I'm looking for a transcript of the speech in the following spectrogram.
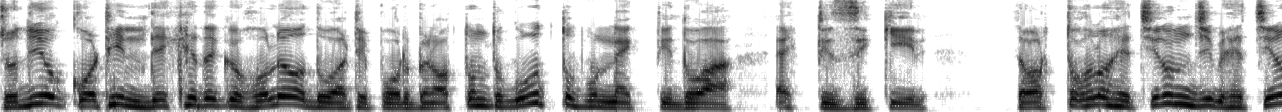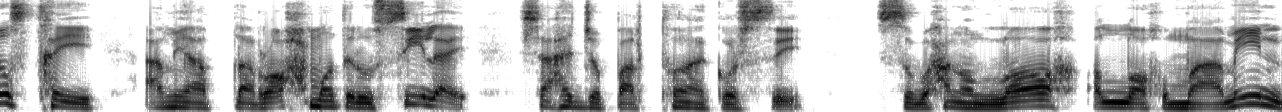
যদিও কঠিন দেখে দেখে হলেও দোয়াটি পড়বেন, অত্যন্ত গুরুত্বপূর্ণ একটি দোয়া, একটি জিকির। অর্থ হলো, হে চিরঞ্জীব, হে চিরস্থায়ী, আমি আপনার রহমতের উসিলায় সাহায্য প্রার্থনা করছি। সুবহানাল্লাহ, আল্লাহুম্মা আমিন,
